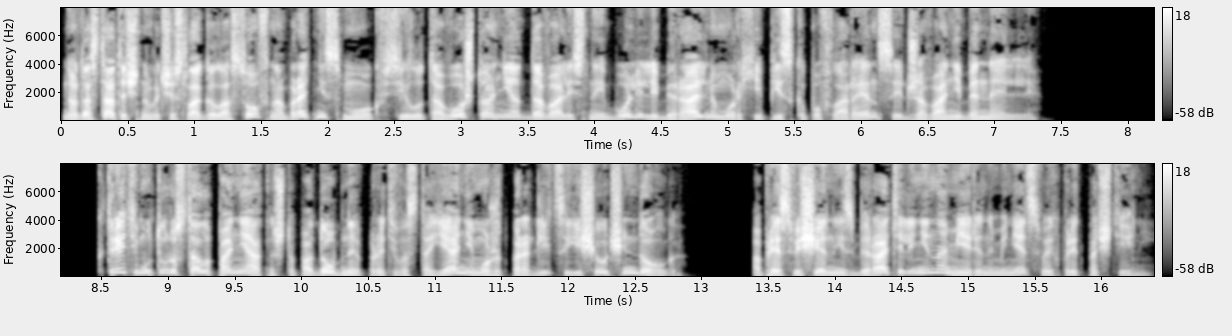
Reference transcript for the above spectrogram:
но достаточного числа голосов набрать не смог в силу того, что они отдавались наиболее либеральному архиепископу Флоренции Джованни Бенелли. К третьему туру стало понятно, что подобное противостояние может продлиться еще очень долго, а преосвященные избиратели не намерены менять своих предпочтений.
